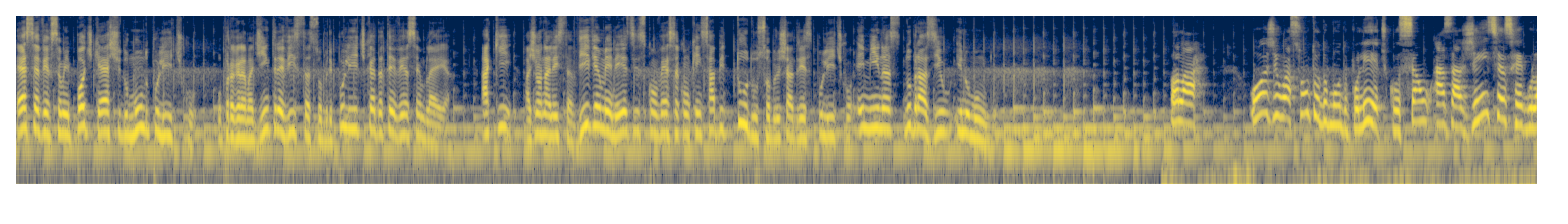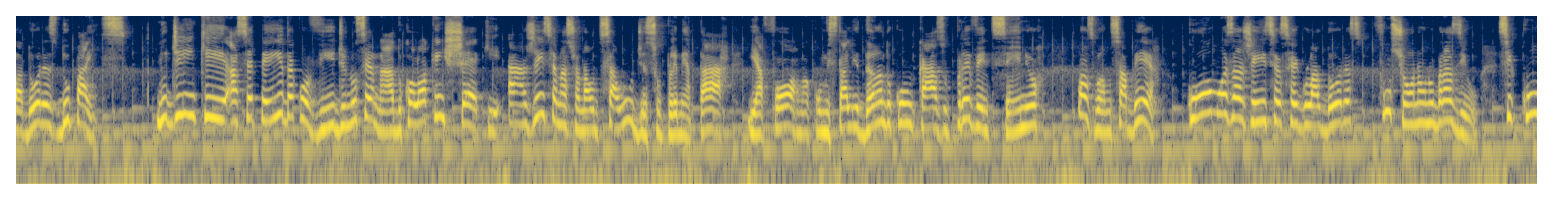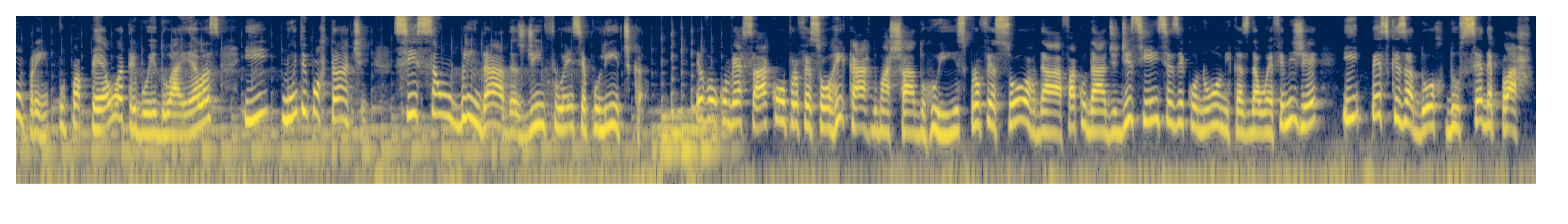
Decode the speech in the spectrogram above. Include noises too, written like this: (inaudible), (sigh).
Essa é a versão em podcast do Mundo Político, o programa de entrevistas sobre política da TV Assembleia. Aqui, a jornalista Vivian Menezes conversa com quem sabe tudo sobre o xadrez político em Minas, no Brasil e no mundo. Olá! Hoje o assunto do mundo político são as agências reguladoras do país. No dia em que a CPI da Covid no Senado coloca em xeque a Agência Nacional de Saúde Suplementar e a forma como está lidando com o caso Prevent Senior, nós vamos saber como as agências reguladoras funcionam no Brasil, se cumprem o papel atribuído a elas e, muito importante, se são blindadas de influência política. Eu vou conversar com o professor Ricardo Machado Ruiz, professor da Faculdade de Ciências Econômicas da UFMG e pesquisador do CEDEPLAR.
